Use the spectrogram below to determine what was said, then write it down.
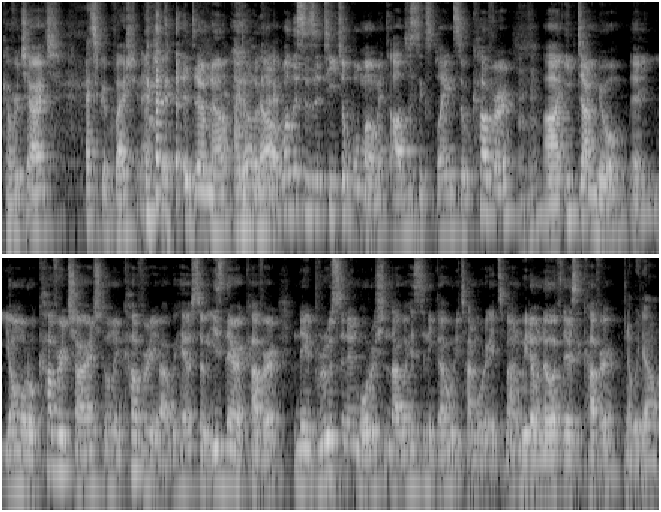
Cover charge? that's a good question, actually. I don't know. I don't okay. know. Well, this is a teachable moment. I'll just explain. So cover, Mm-hmm. 아, 입장료, 에, 영어로 cover charge 또는 cover이라고 해요. So is there a cover? 근데 브루스는 모르신다고 했으니까 우리 잘 모르겠지만 we don't know if there's a cover. no, we don't.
